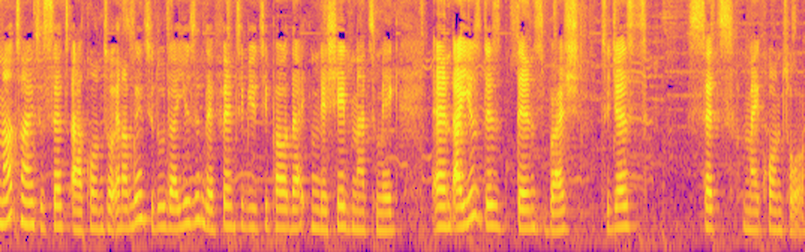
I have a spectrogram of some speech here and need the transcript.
now time to set our contour and I'm going to do that using the Fenty Beauty powder in the shade Nutmeg and I use this dense brush to just set my contour.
